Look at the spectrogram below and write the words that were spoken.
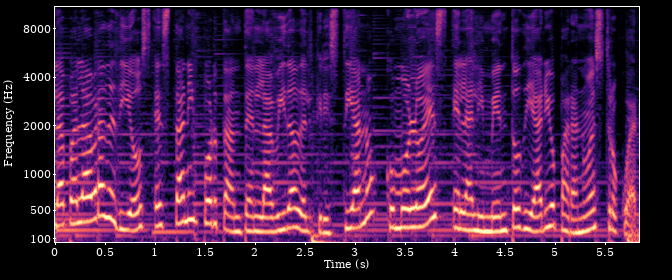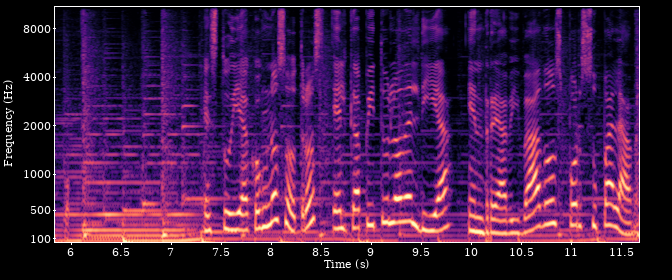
La palabra de Dios es tan importante en la vida del cristiano como lo es el alimento diario para nuestro cuerpo. Estudia con nosotros el capítulo del día en Reavivados por su palabra.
